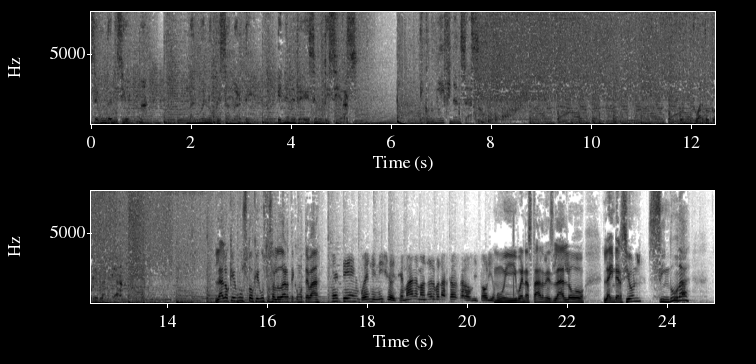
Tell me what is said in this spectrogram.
Segunda emisión. Manuel López San Martín, en MBS Noticias. Economía y finanzas. Con Eduardo Torreblanca. Lalo, qué gusto, qué gusto saludarte, ¿cómo te va? Buen inicio de semana, Manuel, buenas tardes al auditorio. Muy buenas tardes, Lalo. La inversión, sin duda,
